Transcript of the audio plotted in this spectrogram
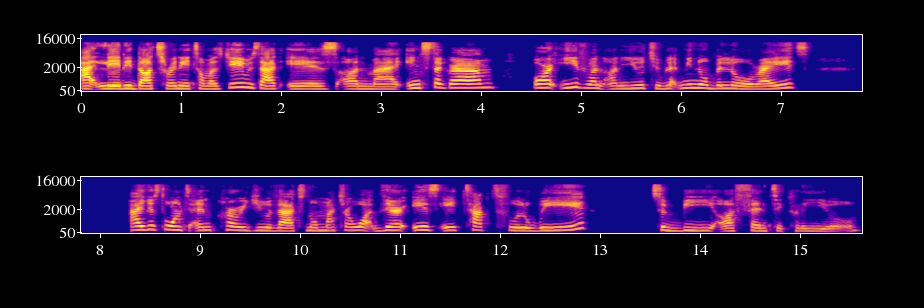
at Lady Renae Thomas James. That is on my Instagram or even on YouTube. Let me know below, right? I just want to encourage you that no matter what, there is a tactful way to be authentically you.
